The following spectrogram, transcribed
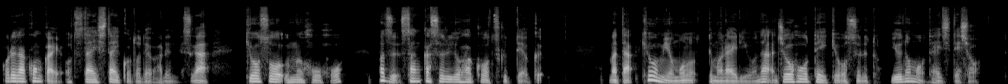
これが今回お伝えしたいことではあるんですが、競争を生む方法、まず参加する余白を作っておく。また、興味を持ってもらえるような情報提供をするというのも大事でしょう。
